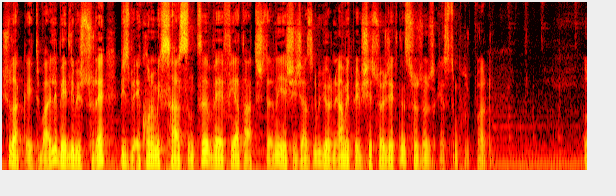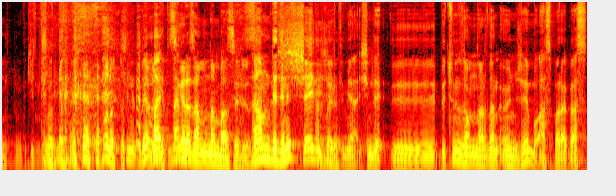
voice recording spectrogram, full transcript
şu dakika itibariyle belli bir süre biz bir ekonomik saat sarsıntı ve fiyat artışlarını yaşayacağız gibi görünüyor. Ahmet Bey bir şey söyleyecektiniz. Sözünüzü kestim. Pardon. Unuttum. Gitti. Unuttum. Şimdi ben, ben- ben- Sigara zammından bahsediyoruz. Zam dediniz. Şey diyecektim ya şimdi e, bütün zamlardan önce bu asparagas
